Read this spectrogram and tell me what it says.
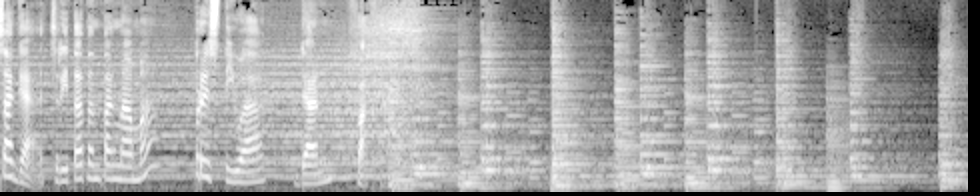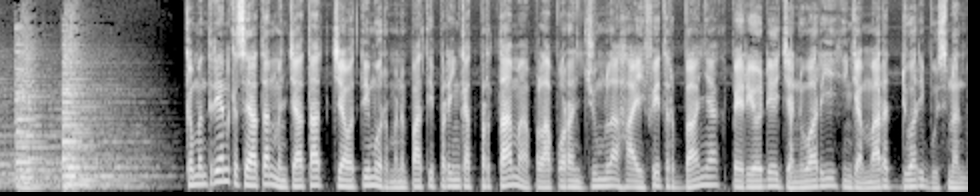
Saga, cerita tentang nama, peristiwa, dan fakta. Kementerian Kesehatan mencatat Jawa Timur menempati peringkat pertama pelaporan jumlah HIV terbanyak periode Januari hingga Maret 2019.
